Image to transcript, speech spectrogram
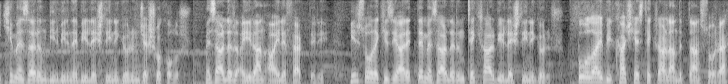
iki mezarın birbirine birleştiğini görünce şok olur. Mezarları ayıran aile fertleri, bir sonraki ziyarette mezarların tekrar birleştiğini görür. Bu olay birkaç kez tekrarlandıktan sonra,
